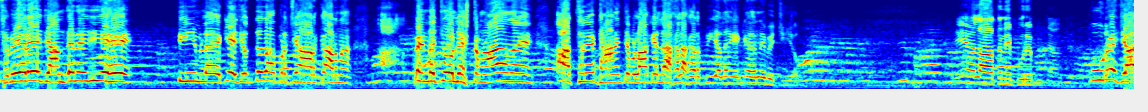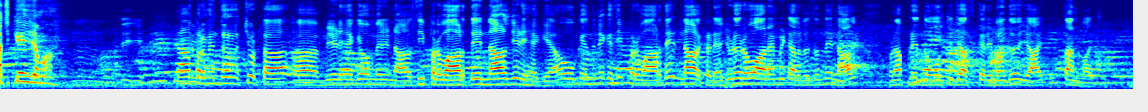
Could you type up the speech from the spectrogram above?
ਸਵੇਰੇ ਜਾਂਦੇ ਨੇ ਜੀ ਇਹ ਟੀਮ ਲੈ ਕੇ ਯੁੱਧ ਦਾ ਪ੍ਰਚਾਰ ਕਰਨ। ਪਿੰਡ ਚੋਂ ਲਿਸਟ ਬਣਾ ਜਾਂਦੇ ਨੇ। ਹੱਥ ਨੇ ਥਾਣੇ 'ਚ ਬੁਲਾ ਕੇ ਲੱਖ ਲੱਖ ਰੁਪਈਆ ਲੈ ਕੇ ਕਹਿੰਦੇ ਵੇਚੀ ਜਾਓ। ਇਹ ਹਾਲਾਤ ਨੇ ਪੂਰੇ ਪੰਜਾਬ ਦੇ। ਪੂਰੇ ਜਾਂਚ ਕੇ ਜਮਾ ਤਾਂ ਪਰਮਿੰਦਰ ਝੋਟਾ ਜਿਹੜੇ ਹੈਗੇ ਉਹ ਮੇਰੇ ਨਾਲ ਸੀ ਪਰਿਵਾਰ ਦੇ ਨਾਲ ਜਿਹੜੇ ਹੈਗੇ ਆ ਉਹ ਕਹਿੰਦੇ ਨੇ ਕਿ ਅਸੀਂ ਪਰਿਵਾਰ ਦੇ ਨਾਲ ਖੜੇ ਆ ਜੁੜੇ ਰਹੋ ਆਰਐਮਬੀ ਟੈਲੀਵਿਜ਼ਨ ਦੇ ਨਾਲ। ਹੁਣ ਆਪਣੇ ਦੋਸਤ ਜਸ ਕਰੇ ਬੰਦੇ ਹੋ ਇਜਾਜ਼ਤ ਧੰਨਵਾਦ ਜੀ।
